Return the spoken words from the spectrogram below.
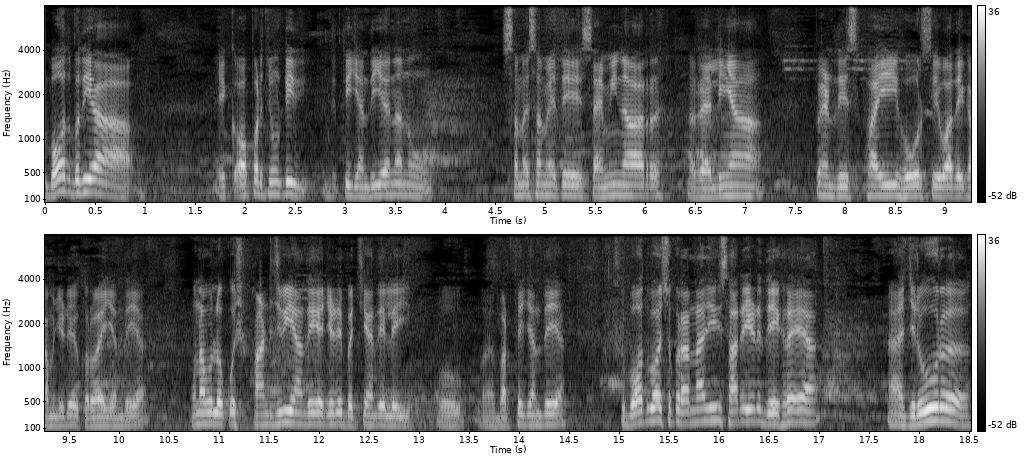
ਬਹੁਤ ਵਧੀਆ ਇੱਕ ਓਪਰਚੁਨਿਟੀ ਦਿੱਤੀ ਜਾਂਦੀ ਹੈ ਇਹਨਾਂ ਨੂੰ। ਸਮੇਂ-ਸਮੇਂ ਤੇ ਸੈਮੀਨਾਰ, ਰੈਲੀਆਂ, ਪਿੰਡ ਦੀ ਸਫ਼ਾਈ, ਹੋਰ ਸੇਵਾ ਦੇ ਕੰਮ ਜਿਹੜੇ ਉਹ ਕਰਵਾਏ ਜਾਂਦੇ ਆ। ਉਹਨਾਂ ਵੱਲੋਂ ਕੁਝ ਫੰਡਸ ਵੀ ਆਉਂਦੇ ਆ ਜਿਹੜੇ ਬੱਚਿਆਂ ਦੇ ਲਈ ਉਹ ਵਰਤੇ ਜਾਂਦੇ ਆ। ਸੋ ਬਹੁਤ-ਬਹੁਤ ਸ਼ੁਕਰਾਨਾ ਜੀ, ਸਾਰੇ ਜਿਹੜੇ ਦੇਖ ਰਹੇ ਆ। ਜ਼ਰੂਰ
